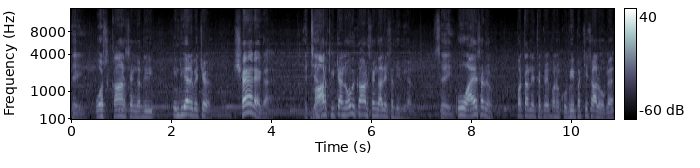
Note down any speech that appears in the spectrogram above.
ਸਹੀ। ਉਸ ਕਾਨ ਸਿੰਘ ਦੀ ਇੰਡੀਆ ਦੇ ਵਿੱਚ ਸ਼ਹਿਰ ਹੈਗਾ। ਅੱਛਾ। ਮਾਰਕੀਟਾਂ ਨੇ ਉਹ ਵੀ ਕਾਨ ਸਿੰਘ ਵਾਲੀ ਸਦੀ ਦੀਆਂ ਨੇ। ਸਹੀ। ਉਹ ਆਏ ਸਨ ਪਤਾ ਨਹੀਂ ਤਕਰੀਬਨ ਕੋਈ 20 25 ਸਾਲ ਹੋ ਗਏ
